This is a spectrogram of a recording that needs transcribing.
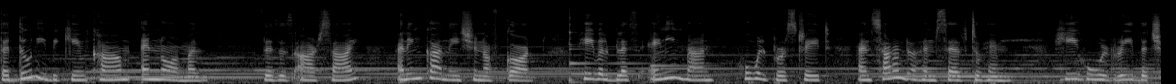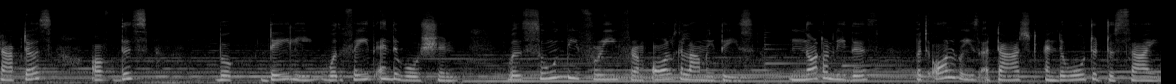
the Dhuni became calm and normal. This is our Sai, an incarnation of God. He will bless any man who will prostrate and surrender himself to him. He who will read the chapters of this book daily with faith and devotion will soon be free from all calamities. Not only this, but always attached and devoted to Sai.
